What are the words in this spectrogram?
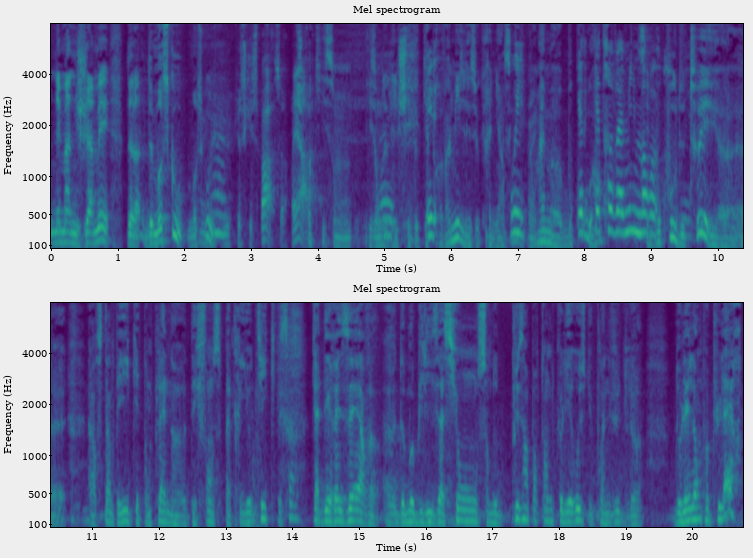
n'émane jamais de, de, Moscou. Moscou, qu'est-ce qui se passe? Rien. Je crois qu'ils ils ont donné le chiffre de 80 000, les Ukrainiens. C'est quand même euh, beaucoup. 80 hein. 000 morts. C'est beaucoup de tués. Euh, alors, c'est un pays qui est en pleine défense patriotique, qui a des réserves de mobilisation sans doute plus importantes que les Russes du point de vue de de l'élan populaire.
